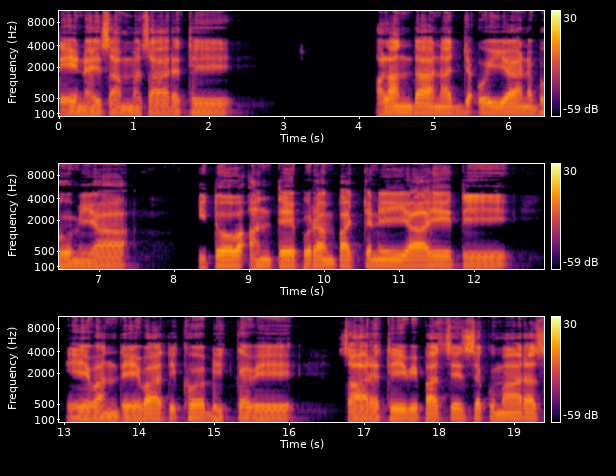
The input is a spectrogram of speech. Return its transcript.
තේනහි සම්මසාරති අලන්දානජ්ජ උය්‍යාන භූමියා ඊතෝව අන්තේ පුරම් පච්චනීයා හේති ඒවං දේවාතිඛෝ භික්කවේ සාරථි විපස්සෙස්ස කුමාරස්ස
